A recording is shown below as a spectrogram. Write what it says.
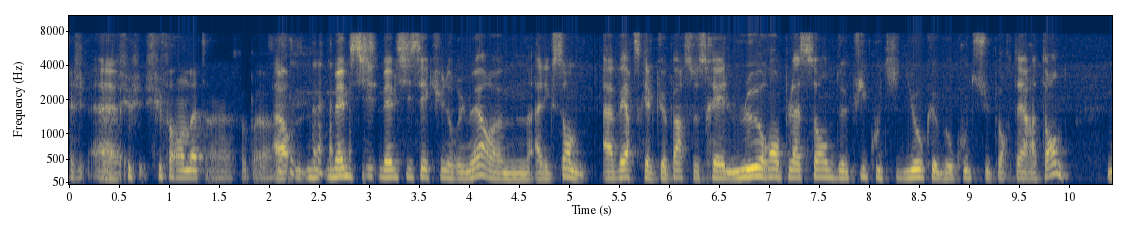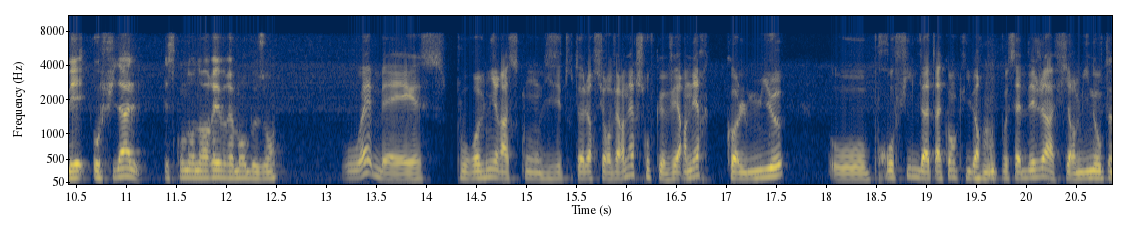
je, suis fort en maths. Hein, Alors, même si, même si c'est qu'une rumeur, euh, Alexandre averse quelque part, ce serait le remplaçant depuis Coutinho que beaucoup de supporters attendent. Mais au final, est-ce qu'on en aurait vraiment besoin? Ouais, mais pour revenir à ce qu'on disait tout à l'heure sur Werner, je trouve que Werner colle mieux au profil d'attaquant que Liverpool Mhm. possède déjà. Firmino peut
